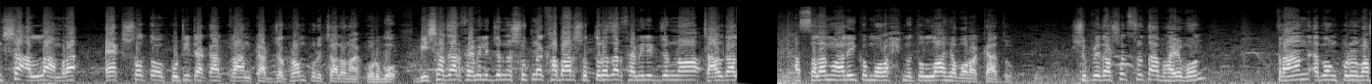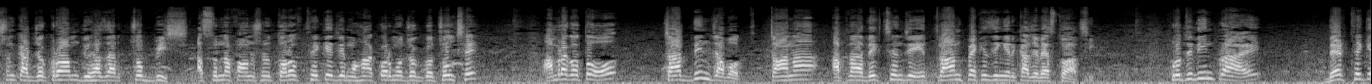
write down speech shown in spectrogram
ইনশা আল্লাহ আমরা একশত কোটি টাকার ত্রাণ কার্যক্রম পরিচালনা করব। বিশ হাজার ফ্যামিলির জন্য শুকনো খাবার, সত্তর হাজার ফ্যামিলির জন্য চাল ডাল। আসসালামু আলাইকুম রহমতুল্লাহ বরাকাত সুপ্রিয় দর্শক, শ্রোতা ভাই বোন ত্রাণ এবং পুনর্বাসন কার্যক্রম দুই হাজার চব্বিশ আসন্না ফাউন্ডেশনের তরফ থেকে যে মহাকর্মযজ্ঞ চলছে, আমরা গত চার দিন যাবত টানা আপনারা দেখছেন যে ত্রাণ প্যাকেজিং এর কাজে ব্যস্ত আছি। প্রতিদিন প্রায় দেড় থেকে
